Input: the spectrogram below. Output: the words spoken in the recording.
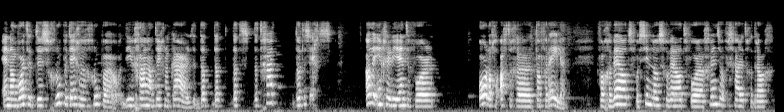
En dan wordt het dus groepen tegen groepen, die gaan dan tegen elkaar. Dat, dat, dat, dat, gaat, dat is echt alle ingrediënten voor oorlogsachtige taferelen. Voor geweld, voor zinloos geweld, voor grensoverschrijdend gedrag,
